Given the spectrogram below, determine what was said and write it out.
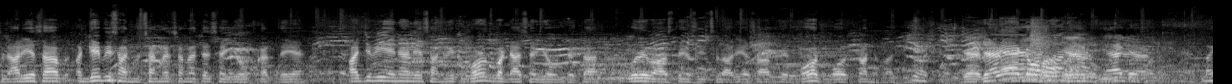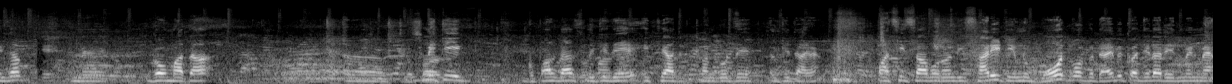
ਸਲਾਰੀਆ ਸਾਹਿਬ ਅੱਗੇ ਵੀ ਸਾਨੂੰ ਸਮੇਂ-ਸਮੇਂ ਤੇ ਸਹਿਯੋਗ ਕਰਦੇ ਆ। ਅੱਜ ਵੀ ਇਹਨਾਂ ਨੇ ਸਾਨੂੰ ਇੱਕ ਬਹੁਤ ਵੱਡਾ ਸਹਿਯੋਗ ਦਿੱਤਾ। ਉਹਦੇ ਵਾਸਤੇ ਅਸੀਂ ਸਲਾਰੀਆ ਸਾਹਿਬ ਦੇ ਬਹੁਤ-ਬਹੁਤ ਧੰਨਵਾਦੀ ਹਾਂ। ਜੈ ਜੈ ਗਊ ਮਾਤਾ। ਭਾਈ ਸਾਹਿਬ ਮੈਂ ਗਊ ਮਾਤਾ ਸਮਿਤੀ ਗੋਪਾਲ ਦਾਸ ਸਮਿਤੀ ਦੇ ਇੱਥੇ ਅੱਜ ਪਠਾਨਕੋਟ ਦੇ 'ਚ ਆਇਆ। ਪਾਸੀ ਸਾਹਿਬ ਉਹਨਾਂ ਦੀ ਸਾਰੀ ਟੀਮ ਨੂੰ ਬਹੁਤ ਬਹੁਤ ਵਧਾਈ ਬਿਕੋਜ਼ ਜਿਹੜਾ ਅਰੇਂਜਮੈਂਟ ਮੈਂ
